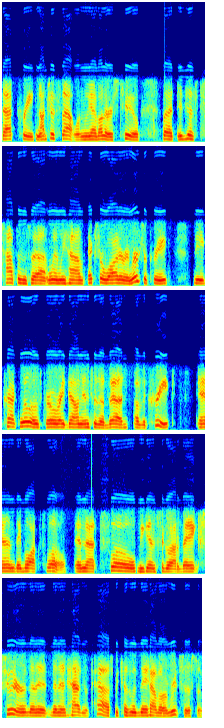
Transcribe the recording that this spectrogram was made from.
that creek. Not just that one; we have others too. But it just happens that when we have extra water in Mercer Creek, the crack willows grow right down into the bed of the creek, and they block flow. And that flow begins to go out of banks sooner than it than it had in the past because they have a root system.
